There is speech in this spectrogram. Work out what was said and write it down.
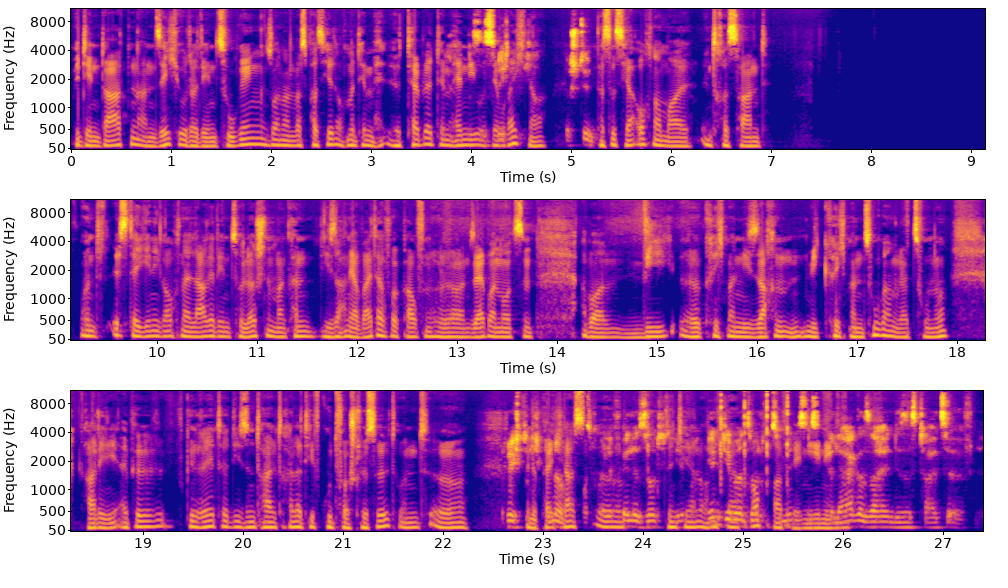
mit den Daten an sich oder den Zugängen, sondern was passiert auch mit dem äh, Tablet, dem Handy und dem richtig. Rechner. Das stimmt. Das ist ja auch nochmal interessant. Und ist derjenige auch in der Lage, den zu löschen? Man kann die Sachen ja weiterverkaufen oder selber nutzen. Aber wie äh, kriegt man die Sachen, wie kriegt man Zugang dazu? Ne? Gerade die Apple-Geräte, die sind halt relativ gut verschlüsselt und äh, Richtig, wenn du Pech genau. hast, äh, Fälle sollte sind die ja noch nicht sollte zumindest in der Lage sein, dieses Teil zu öffnen.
